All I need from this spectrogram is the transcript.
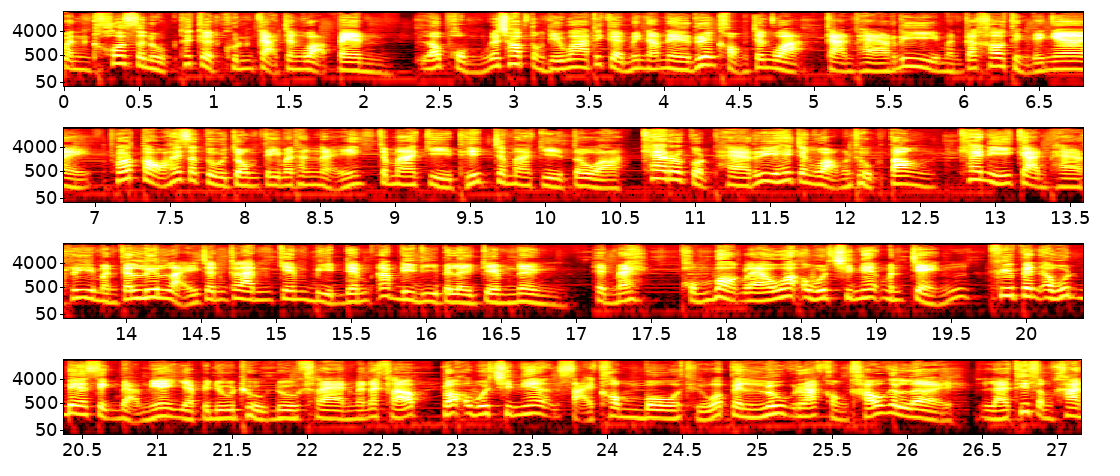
มันโคตรสนุกถ้าเกิดคุณกะจังหวะเป็น แล้วผมก็ชอบตรงที่ว่าที่เกิดไม่นับในเรื่องของจังหวะ การแพรรี่มันก็เข้าถึงได้ง่าย เพราะต่อให้ศัตรูโจมตีมาทางไหน จะมากี่ทิศจะมากี่ตัว แค่เรากดแพรรี่ให้จังหวะมันถูกต้อง แค่นี้การแพรรี่มันก็ลื่นไหลจนกลายเป็นเกมบีดเดมอัพดีๆไปเลยเกมหนึ่งเห็นไหม ผมบอกแล้วว่าอาวุธชิ้นเนี้ยมันเจ๋ง คือเป็นอาวุธเบสิกแบบเนี้ยอย่าไปดูถูกดูแคลนมันนะครับ เพราะอาวุธชิ้นเนี้ยสายคอมโบถือว่าเป็นลูกรักของเขากันเลย และที่สำคัญ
